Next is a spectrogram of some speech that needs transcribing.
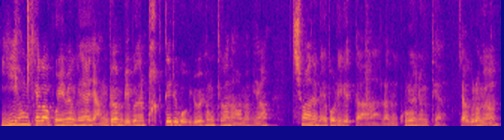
이 형태가 보이면 그냥 양변 미분을 팍 때리고 이 형태가 나오면 그냥 치환을 해버리겠다라는 그런 형태야. 자 그러면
